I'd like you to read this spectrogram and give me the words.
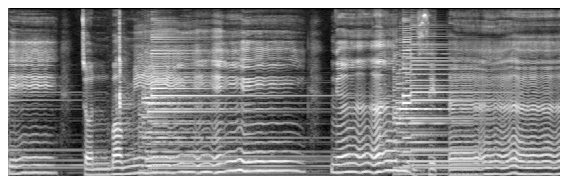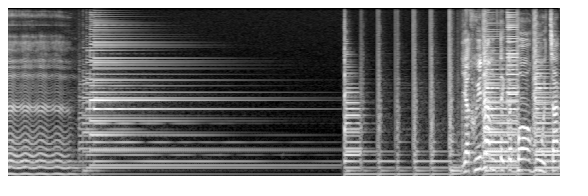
ปี จนบ่มี เงินสิเติม อยากคุยน้ำแต่ก็บอกหูจัก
